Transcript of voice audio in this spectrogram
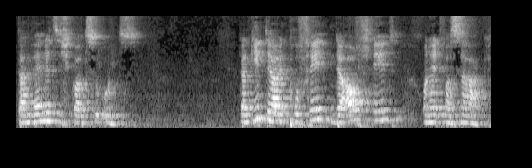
Dann wendet sich Gott zu uns. Dann gibt er einen Propheten, der aufsteht und etwas sagt.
